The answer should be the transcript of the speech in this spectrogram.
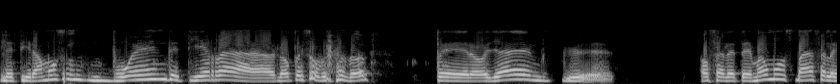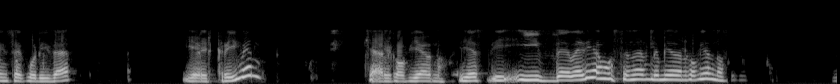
le tiramos un buen de tierra a López Obrador, pero ya en, eh, o sea, le tememos más a la inseguridad y el crimen que al gobierno. Y, es, y, deberíamos tenerle miedo al gobierno. ¿Sí?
